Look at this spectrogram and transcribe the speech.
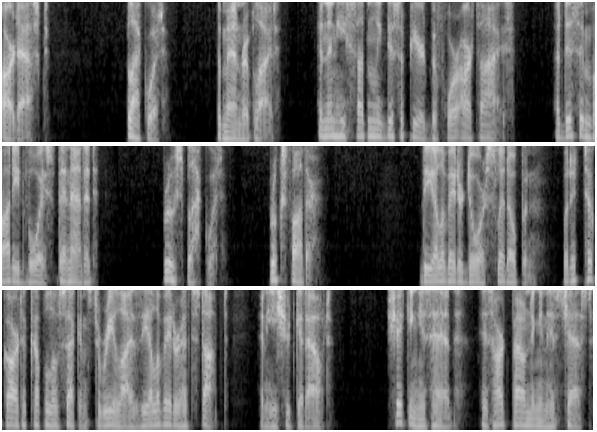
Art asked. Blackwood, the man replied, and then he suddenly disappeared before Art's eyes. A disembodied voice then added, Bruce Blackwood, Brooke's father. The elevator door slid open, but it took Art a couple of seconds to realize the elevator had stopped and he should get out. Shaking his head, his heart pounding in his chest,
